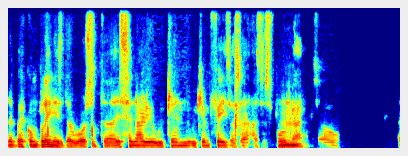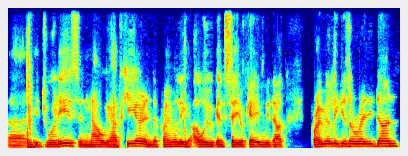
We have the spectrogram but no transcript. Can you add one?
the complaint is the worst uh, scenario we can we can face as a as a sport mm. guy. So uh, it's what it is, and now we have here in the Premier League. Oh, we can say okay, without Premier League is already done.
